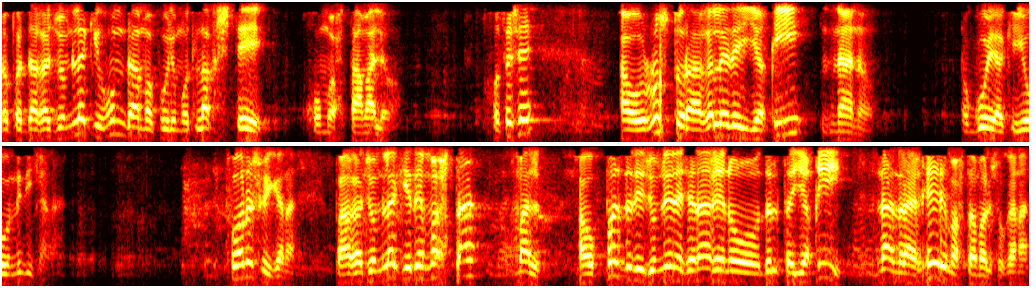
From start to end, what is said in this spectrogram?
نو په دغه جمله کې هم دا مفعول مطلق شته خو محتمل خو څه او رست راغله د یقی نه نو ګویا کې یو ندی کنه فور شوی کنه په هغه جمله کې د محتمل او پس د دې جملې نه چراغ نو دلته یقی نه نه غیر محتمل شو کنه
